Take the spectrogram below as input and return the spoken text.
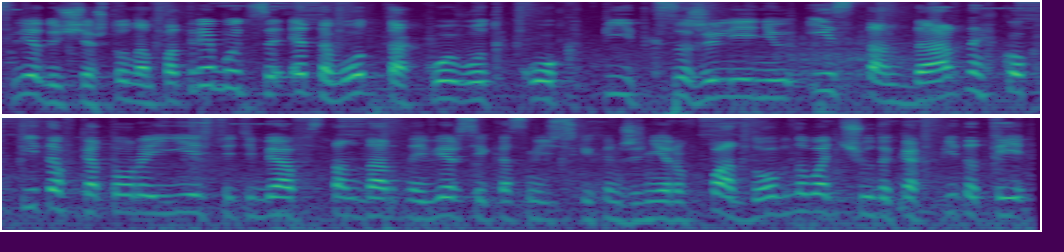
Следующее, что нам потребуется, это вот такой вот кокпит. К сожалению, из стандартных кокпитов, которые есть у тебя в стандартной версии космических инженеров, подобного чуда-кокпита ты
